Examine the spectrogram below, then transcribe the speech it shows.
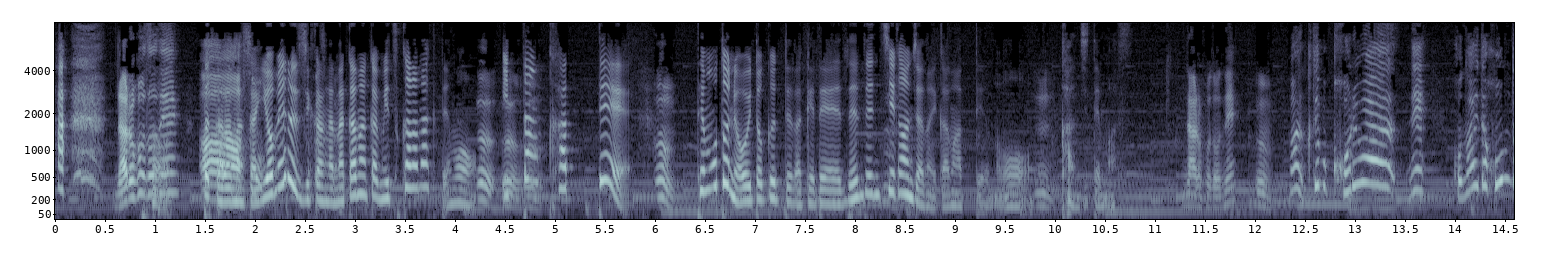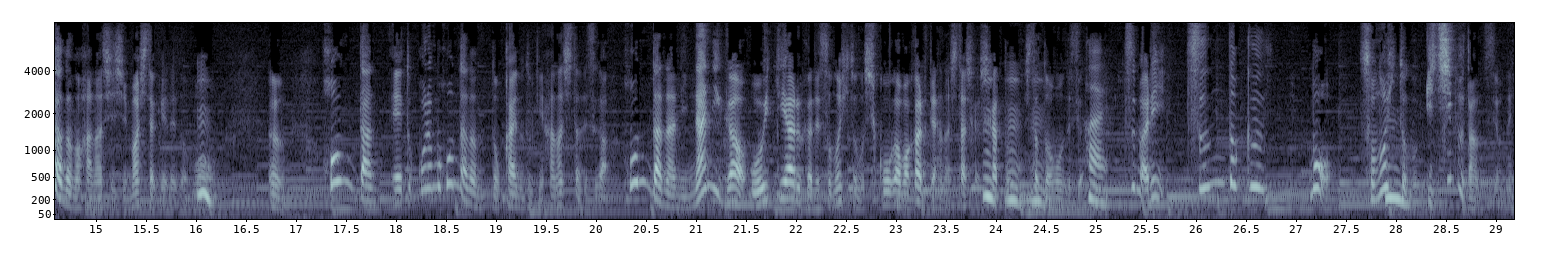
なるほどね。だからなんか読める時間がなかなか見つからなくても、うんうんうん。一旦買ってうん。手元に置いとくってだけで全然違うんじゃないかなっていうのをうん。感じてます、なるほどね、うん。まあ、でもこれはねこの間本棚の話しましたけれども、うん。うん。本棚えー、とこれも本棚の回の時に話したんですが本棚に何が置いてあるかでその人の思考が分かるって話確かした,、うんうんうん。したと思うんですよ。はい。つまり積んどくもその人の一部なんですよね、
